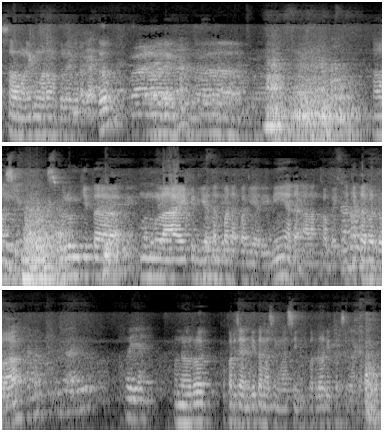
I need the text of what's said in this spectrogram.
Assalamualaikum warahmatullahi wabarakatuh. Uh, sebelum kita memulai kegiatan pada pagi hari ini, ada alangkah baiknya kita berdoa. Menurut kepercayaan kita masing-masing, berdoa dipersilakan.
